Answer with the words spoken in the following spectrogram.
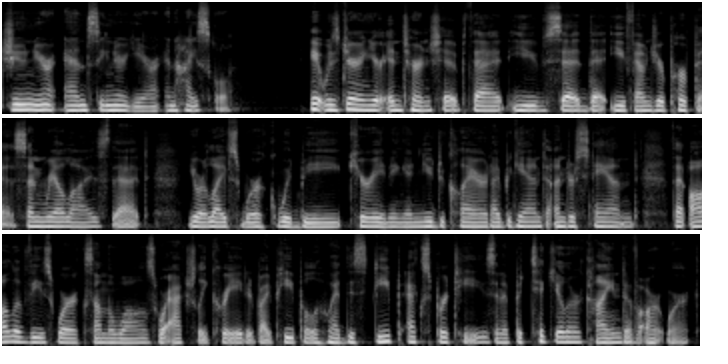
junior and senior year in high school. It was during your internship that you said that you found your purpose and realized that your life's work would be curating. And you declared, I began to understand that all of these works on the walls were actually created by people who had this deep expertise in a particular kind of artwork,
